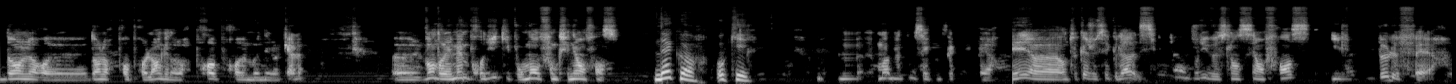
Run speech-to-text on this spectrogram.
dans leur euh, dans leur propre langue et dans leur propre monnaie locale, euh, vendre les mêmes produits qui pour moi ont fonctionné en France. D'accord, ok. Moi maintenant c'est comme ça que je perds. Mais euh, en tout cas je sais que là, si aujourd'hui veut se lancer en France, il peut le faire.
